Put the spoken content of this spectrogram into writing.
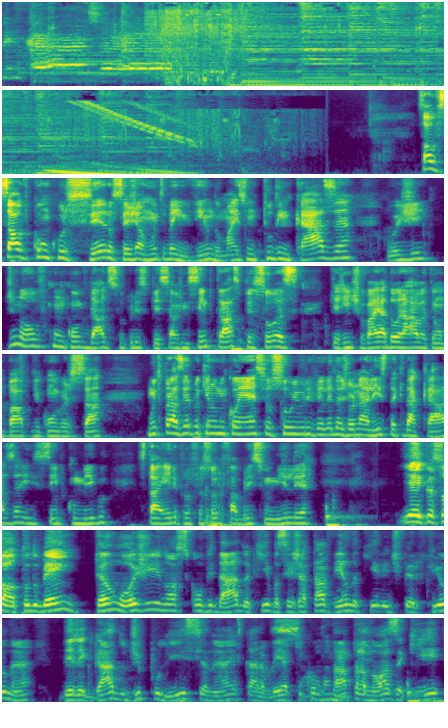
Muito em casa. Salve, salve, concurseiro! Seja muito bem-vindo. Mais um Tudo em Casa. Hoje, de novo, com um convidado super especial. A gente sempre traz pessoas que a gente vai adorar bater um papo, de conversar. Muito prazer para quem não me conhece, eu sou o Yuri Veleda, jornalista aqui da casa, e sempre comigo está ele, professor Fabrício Miller. E aí, pessoal, tudo bem? Então, hoje, nosso convidado aqui, você já está vendo aqui ele de perfil, né? Delegado de polícia, né? Cara, veio aqui Exatamente. contar para nós aqui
